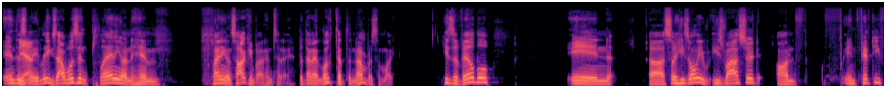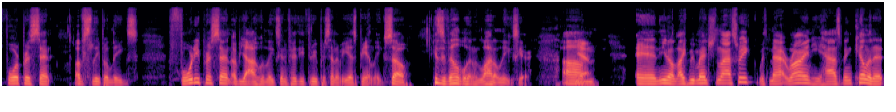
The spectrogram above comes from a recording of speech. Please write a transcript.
in this yeah. many leagues. I wasn't planning on him planning on talking about him today. But then I looked at the numbers. I'm like, he's available in uh so he's only he's rostered on in 54% of sleeper leagues, 40% of Yahoo leagues, and 53% of ESPN leagues. So he's available in a lot of leagues here. Um and you know, like we mentioned last week with Matt Ryan, he has been killing it.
